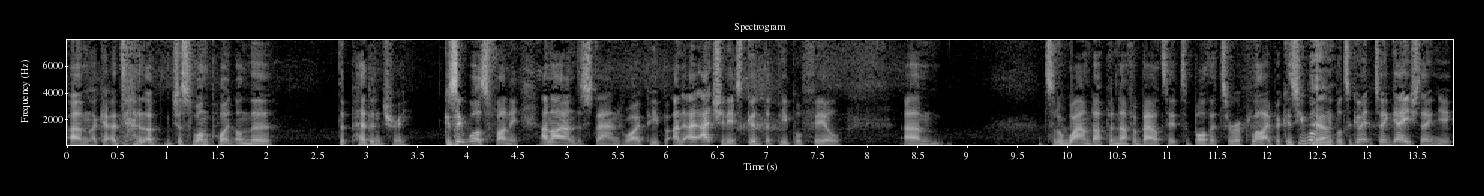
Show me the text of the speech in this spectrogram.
Um, okay, just one point on the the pedantry because it was funny, and I understand why people. And actually, it's good that people feel um, sort of wound up enough about it to bother to reply because you want Yeah. people to go to engage, don't you?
